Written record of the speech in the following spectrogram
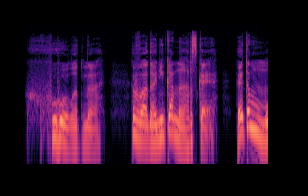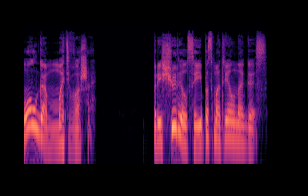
Холодно. Вода не канарская. Это молга, мать ваша. Прищурился и посмотрел на ГЭС.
